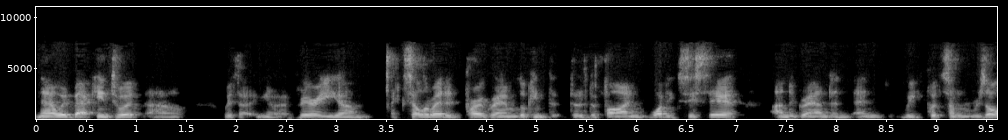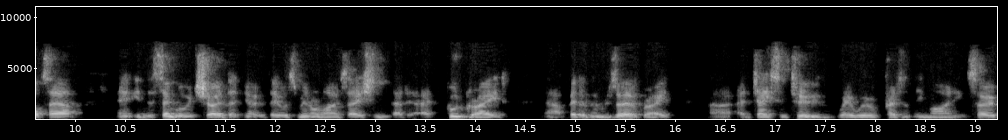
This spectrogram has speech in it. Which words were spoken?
Now we're back into it uh, with a you know a very um, accelerated program, looking to, to define what exists there underground, and, and we put some results out in December which showed that you know there was mineralization at, at good grade, uh, better than reserve grade, uh, adjacent to where we are presently mining. So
